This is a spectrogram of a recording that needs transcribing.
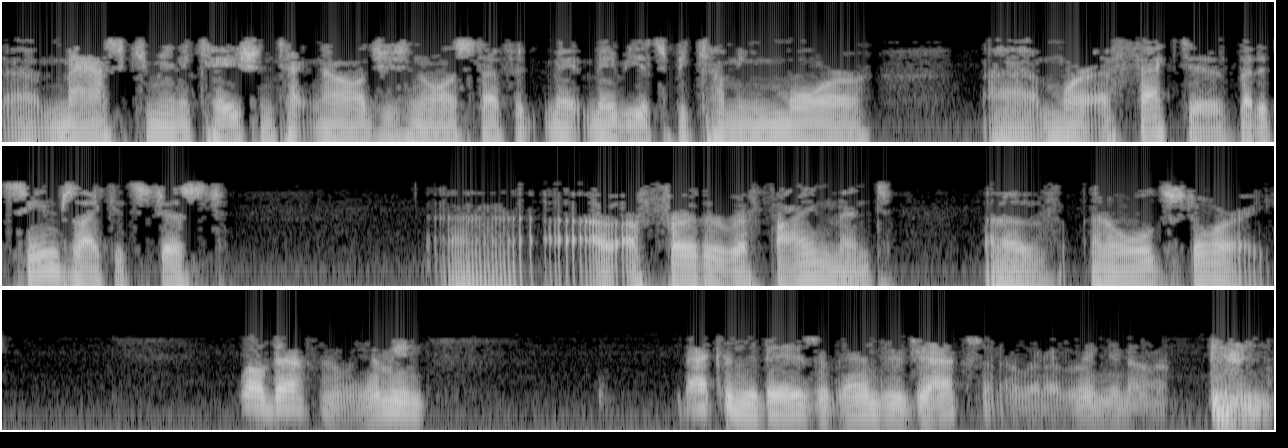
uh, mass communication technologies and all this stuff, it may, maybe it's becoming more uh, more effective. But it seems like it's just uh, a, a further refinement of an old story. Well, definitely. I mean, back in the days of Andrew Jackson or whatever, and you know,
